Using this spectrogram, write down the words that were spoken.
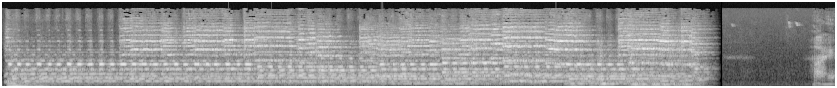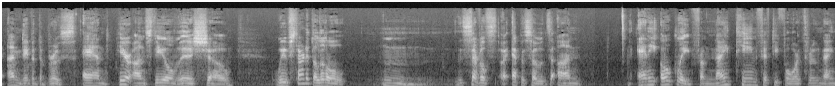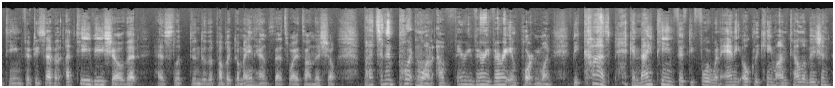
Hi, I'm David the Bruce, and here on Steal This Show, we've started a little, mm, several episodes on Annie Oakley from 1954 through 1957, a TV show that has slipped into the public domain, hence that's why it's on this show. But it's an important one, a very, very, very important one, because back in 1954 when Annie Oakley came on television,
